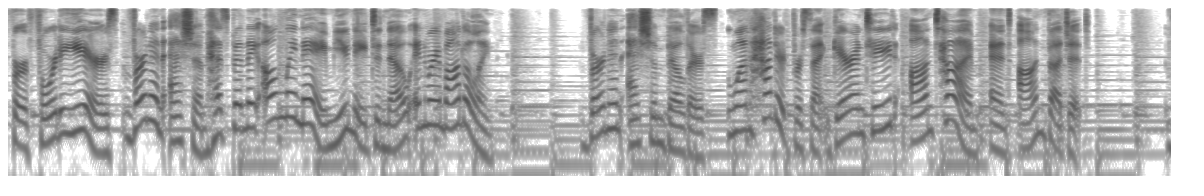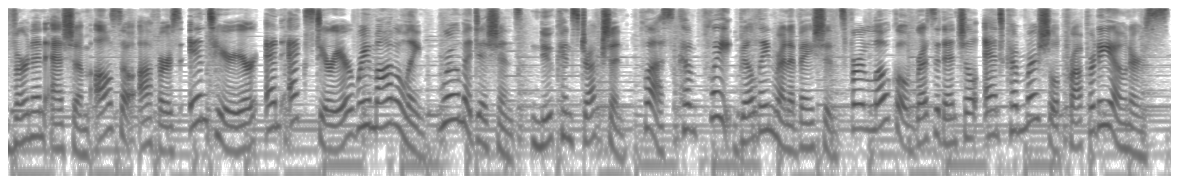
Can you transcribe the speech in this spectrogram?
For 40 years, Vernon Esham has been the only name you need to know in remodeling. Vernon Esham Builders, 100% guaranteed, on time, and on budget. Vernon Esham also offers interior and exterior remodeling, room additions, new construction, plus complete building renovations for local residential and commercial property owners.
